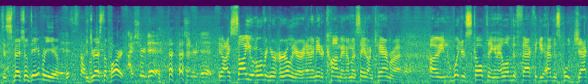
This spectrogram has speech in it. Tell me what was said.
it's a special day for you. It is a special You dressed day the part. I sure did. I sure did. You know, I saw you over here earlier and I made a comment, I'm gonna say it on camera. I mean, what you're sculpting, and I love the fact that you have this whole Jack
